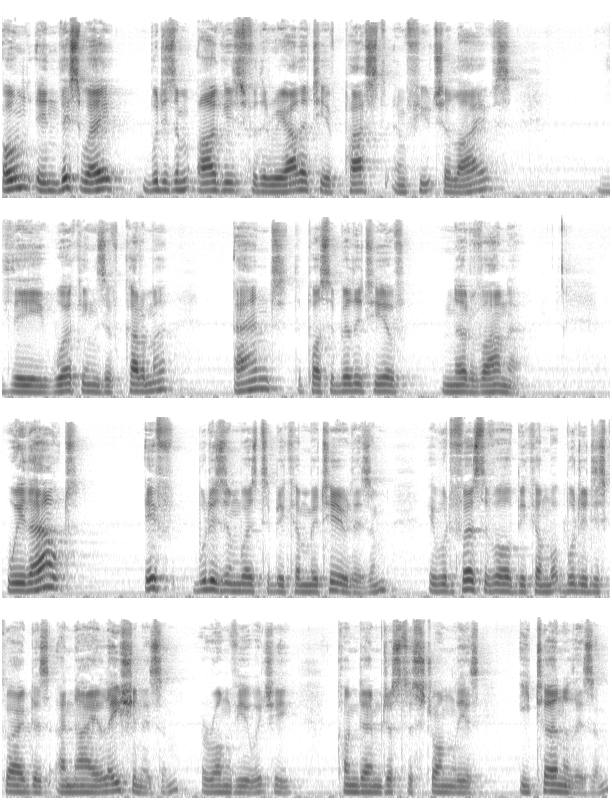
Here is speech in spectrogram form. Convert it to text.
In this way, Buddhism argues for the reality of past and future lives, the workings of karma, and the possibility of nirvana. Without, if Buddhism was to become materialism, it would first of all become what Buddha described as annihilationism, a wrong view which he condemned just as strongly as eternalism,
